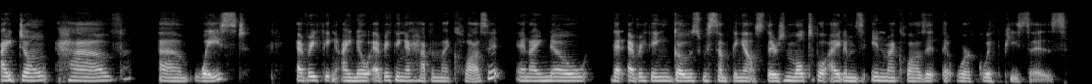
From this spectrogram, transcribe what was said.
i don't have um, waste. Everything i know everything i have in my closet and i know that everything goes with something else. There's multiple items in my closet that work with pieces.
